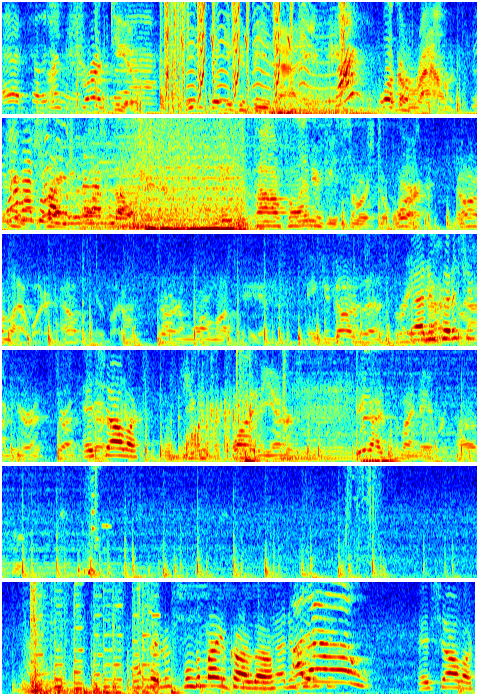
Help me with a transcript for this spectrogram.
Evet I çalışmıyor. tricked you. Didn't think it could be that easy. Look around. Strange. Needs a powerful energy source to work. Normally I wouldn't help you, but I'm starting to warm up to you. If you go to the three Gel guys yukarı around çık. here and start the Eşya she can supply the energy. You guys to my neighbor's houses. Buldum ben yukarıda. Gel yukarı çık. Alo! Eşya bak.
